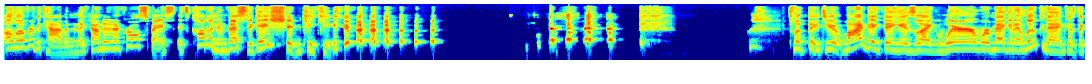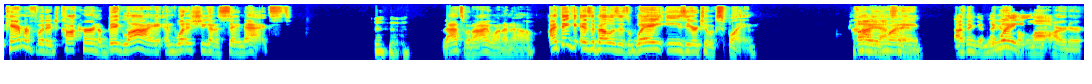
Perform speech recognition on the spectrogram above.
all over the cabin and they found it in a crawl space. It's called an investigation, Keiki. It's what they do. My big thing is like, where were Megan and Luke then? Because the camera footage caught her in a big lie. And what is she going to say next? Mhm. That's what I want to know. I think Isabella's is way easier to explain. Oh, Hiding yeah, same. I think that Megan's Wait. a lot harder.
